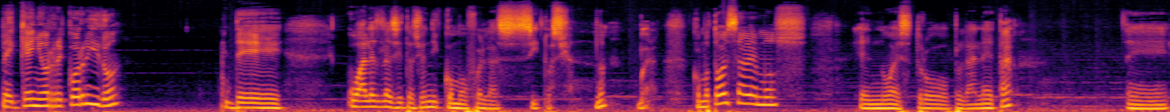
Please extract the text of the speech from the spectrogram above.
pequeño recorrido de cuál es la situación y cómo fue la situación, ¿no? Bueno, como todos sabemos, en nuestro planeta eh,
